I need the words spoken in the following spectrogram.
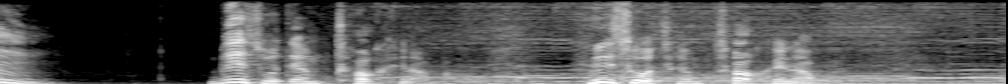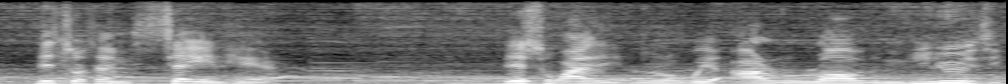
Hmm. This is what I'm talking about. This is what I'm talking about. This is what I'm saying here. This is why we are love music.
